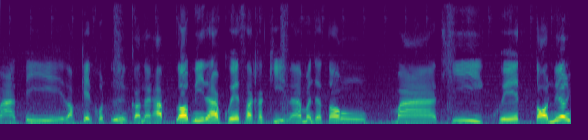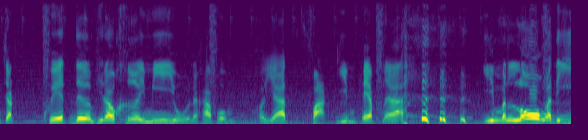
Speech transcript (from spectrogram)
มาตีล็อกเก็ตคนอื่นก่อนนะครับ รอบนี้นะครับเควสซากากินะมันจะต้อง มาที่เควสต่อเนื่องจากเควสเดิมที่เราเคยมีอยู่นะครับผม ขออนุญาตฝากยิมแป๊บนะฮะยิมมันโล่งอะดิ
